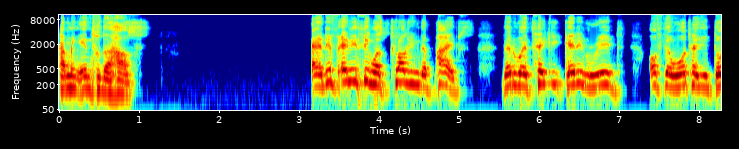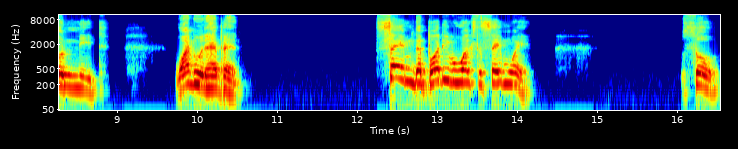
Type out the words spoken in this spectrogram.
coming into the house? And if anything was clogging the pipes, then we're taking getting rid of the water you don't need. What would happen? Same, the body works the same way. So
